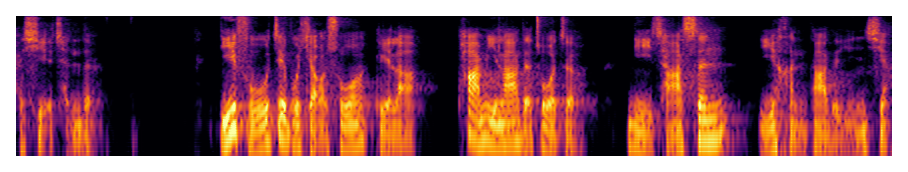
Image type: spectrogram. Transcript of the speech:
而写成的。笛福这部小说给了帕密拉的作者理查森以很大的影响。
